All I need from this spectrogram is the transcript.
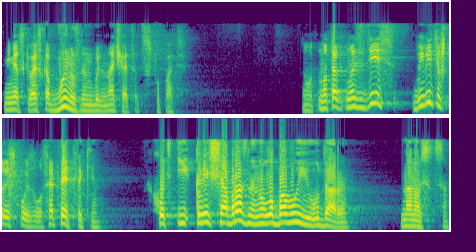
немецкие войска вынуждены были начать отступать. Вот. Но, так, но здесь, вы видите, что использовалось? Опять-таки, хоть и клещеобразные, но лобовые удары наносятся.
